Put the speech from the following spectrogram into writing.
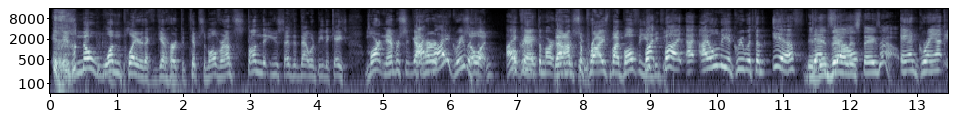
If There's no one player that could get hurt that tips them over, and I'm stunned that you said that that would be the case. Martin Emerson got I- hurt. well, I agree with so him. what? I agree with the Martin That I'm Emerson. surprised by both of you. But but I, I only agree with them if, If Denzel, Denzel stays out. and Grant. uh,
